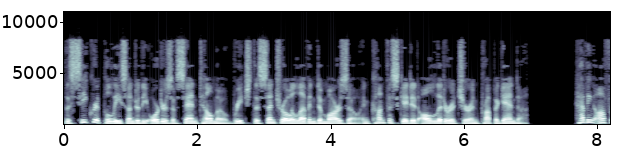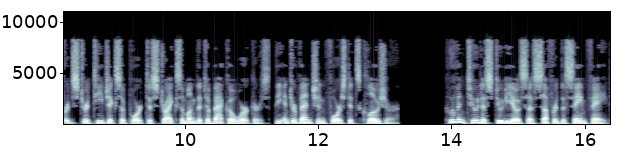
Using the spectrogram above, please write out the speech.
The secret police under the orders of San Telmo breached the Centro 11 de Marzo and confiscated all literature and propaganda. Having offered strategic support to strikes among the tobacco workers, the intervention forced its closure. Juventud Estudiosa suffered the same fate.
